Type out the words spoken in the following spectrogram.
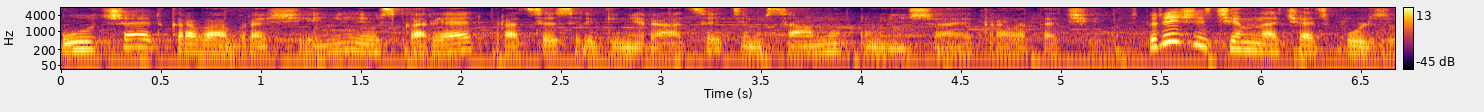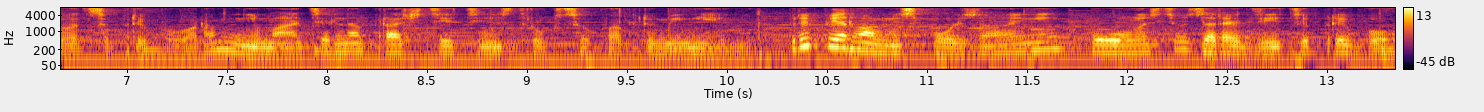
улучшает кровообращение и ускоряет процесс регенерации, тем самым уменьшая кровоточивость. Прежде чем начать пользоваться прибором, внимательно прочтите инструкцию по применению. При первом использовании полностью зарядите прибор.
